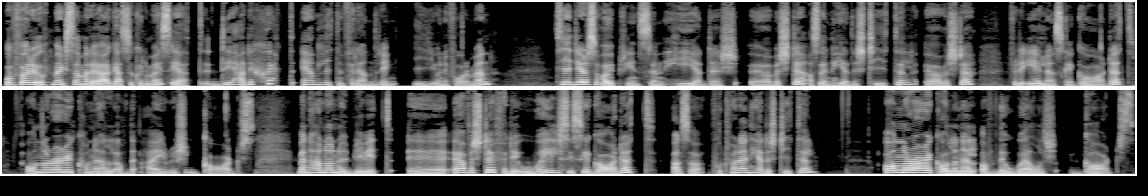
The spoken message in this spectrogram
Och för det uppmärksammade ögat så kunde man ju se att det hade skett en liten förändring i uniformen. Tidigare så var ju prinsen hedersöverste, alltså en hederstitel överste för det irländska gardet. Honorary Colonel of the Irish Guards. Men han har nu blivit eh, överste för det walesiska gardet, alltså fortfarande en hederstitel. Honorary Colonel of the Welsh Guards.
